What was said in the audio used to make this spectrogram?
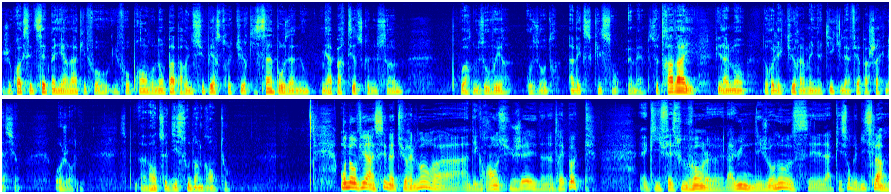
je, crois que c'est de cette manière-là qu'il faut, il faut prendre, non pas par une superstructure qui s'impose à nous, mais à partir de ce que nous sommes, pouvoir nous ouvrir aux autres avec ce qu'ils sont eux-mêmes. Ce travail, finalement, de relecture herméneutique, il est à faire par chaque nation aujourd'hui, avant de se dissoudre dans le grand tout. On en vient assez naturellement à un des grands sujets de notre époque, qui fait souvent la une des journaux, c'est la question de l'islam.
